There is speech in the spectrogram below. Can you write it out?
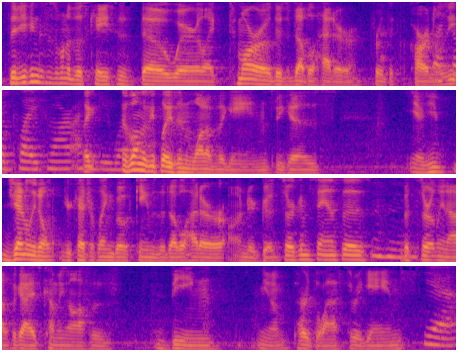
So, do you think this is one of those cases, though, where like tomorrow there's a doubleheader for the Cardinals? Like he'll play tomorrow. I like think he will. as long as he plays in one of the games because you know you generally don't your catcher playing both games of the doubleheader under good circumstances, Mm-hmm. but certainly not if a guy's coming off of being you know hurt the last three games. Yeah,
